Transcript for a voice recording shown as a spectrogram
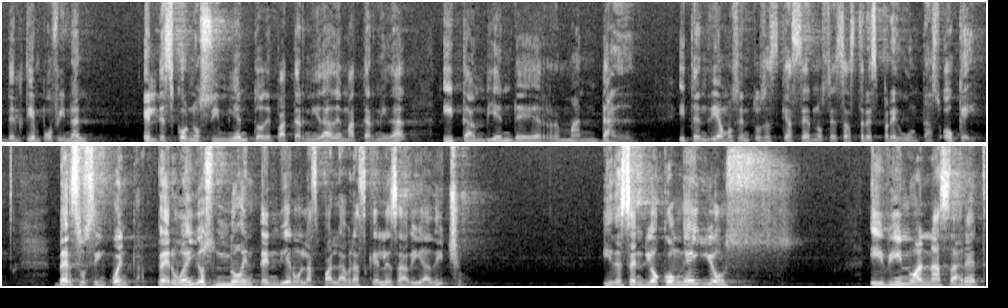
del tiempo final. El desconocimiento de paternidad, de maternidad y también de hermandad. Y tendríamos entonces que hacernos esas tres preguntas. Ok, verso 50. Pero ellos no entendieron las palabras que él les había dicho y descendió con ellos y vino a Nazaret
